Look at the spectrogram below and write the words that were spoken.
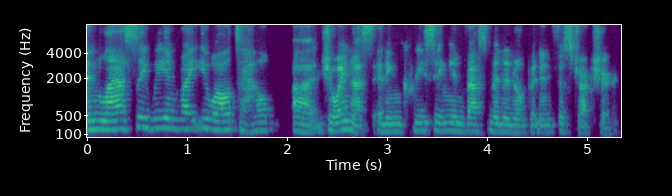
And lastly, we invite you all to help uh, join us in increasing investment in open infrastructure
